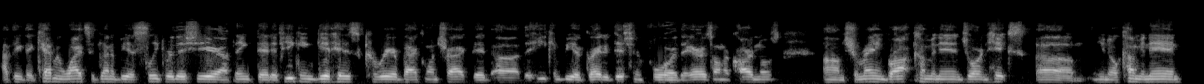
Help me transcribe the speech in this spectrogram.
I think that Kevin White's going to be a sleeper this year. I think that if he can get his career back on track, that uh, that he can be a great addition for the Arizona Cardinals. Um, Tramaine Brock coming in, Jordan Hicks, um, you know, coming in.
